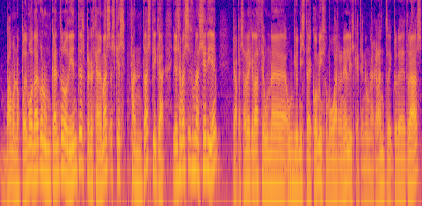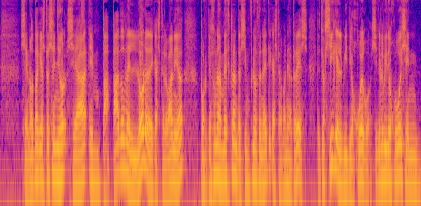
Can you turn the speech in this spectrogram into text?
vamos, nos podemos dar con un canto en los dientes, pero es que además es que es fantástica, y además es una serie que a pesar de que la hace una- un guionista de cómics como Warren Ellis, que tiene una gran trayectoria detrás, se nota que este señor se ha empapado del lore de Castlevania, porque es una mezcla entre Symphony of the Night y Castlevania 3. De hecho, sigue el videojuego, sigue el videojuego y se, in-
